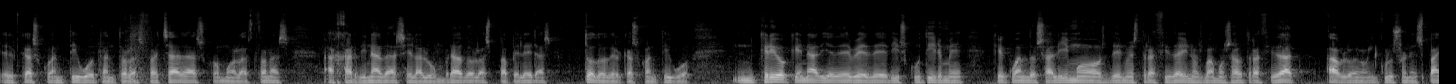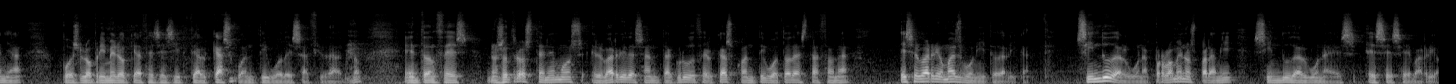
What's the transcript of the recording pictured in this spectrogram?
el casco antiguo, tanto las fachadas como las zonas ajardinadas, el alumbrado, las papeleras, todo del casco antiguo. Creo que nadie debe de discutirme que cuando salimos de nuestra ciudad y nos vamos a otra ciudad, hablo incluso en España, pues lo primero que haces es irte al casco antiguo de esa ciudad. ¿no? Entonces, nosotros tenemos el barrio de Santa Cruz, el casco antiguo, toda esta zona, es el barrio más bonito de Alicante. Sin duda alguna, por lo menos para mí, sin duda alguna es, es ese barrio.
